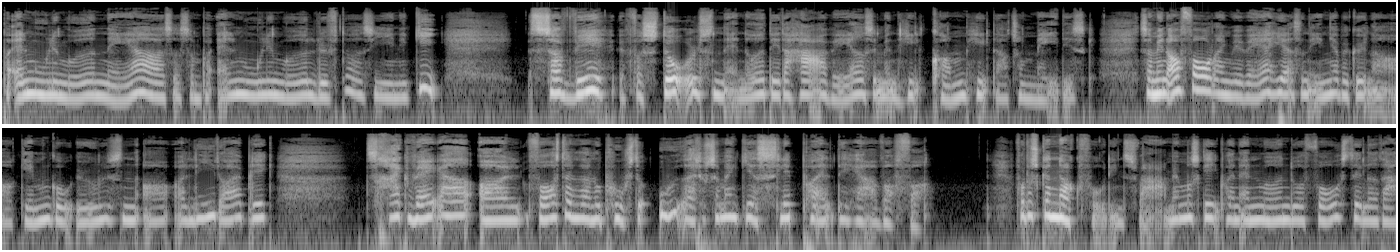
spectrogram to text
på alle mulige måder nærer os, og som på alle mulige måder løfter os i energi, så vil forståelsen af noget af det, der har været, simpelthen helt komme helt automatisk. Så min opfordring vil være her, sådan inden jeg begynder at gennemgå øvelsen, og, og lige et øjeblik, træk vejret og forestil dig, når du puster ud, at du simpelthen giver slip på alt det her, hvorfor. For du skal nok få din svar, men måske på en anden måde, end du har forestillet dig.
